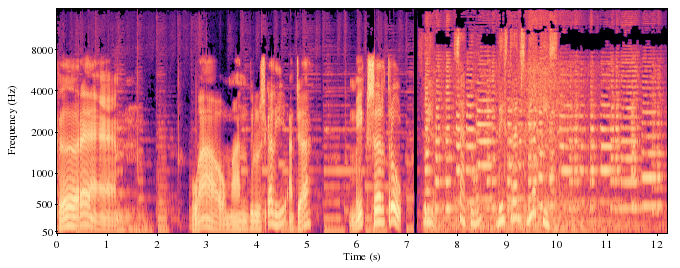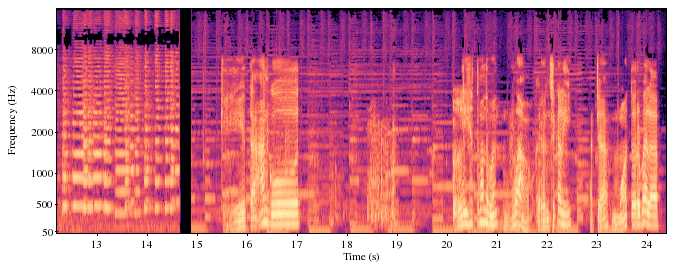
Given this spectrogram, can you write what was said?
Keren. Wow, mantul sekali ada mixer truk. 1. Base Trans Bilkis Kita angkut. Lihat teman-teman, wow keren sekali. Ada motor balap.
